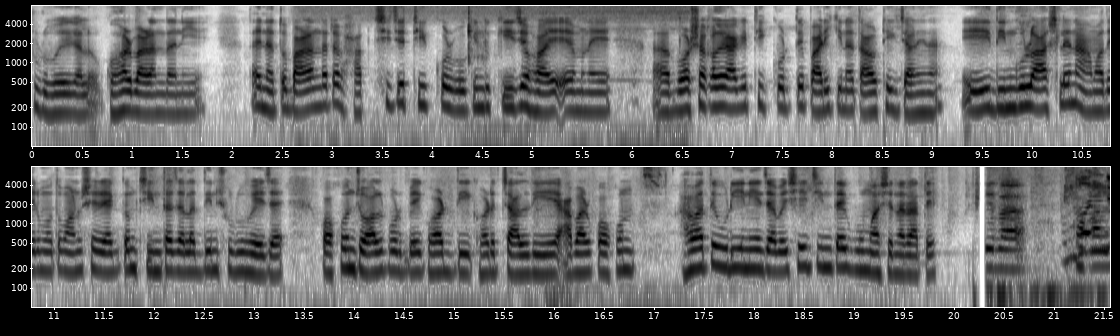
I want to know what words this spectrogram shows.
শুরু হয়ে গেল ঘর বারান্দা নিয়ে। তাই না? তো বারান্দাটা ভাবছি যে ঠিক করব কিন্তু কী যে হয় এ মানে বর্ষাকালের আগে ঠিক করতে পারি কি না তাও ঠিক জানি না। এই দিনগুলো আসলে না আমাদের মতো মানুষের একদম চিন্তা জ্বালার দিন শুরু হয়ে যায়। কখন জল পড়বে ঘর দিয়ে ঘরের চাল দিয়ে আবার কখন হাওয়াতে উড়িয়ে নিয়ে যাবে সেই চিন্তায় ঘুম আসে না রাতে। বা সকালে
